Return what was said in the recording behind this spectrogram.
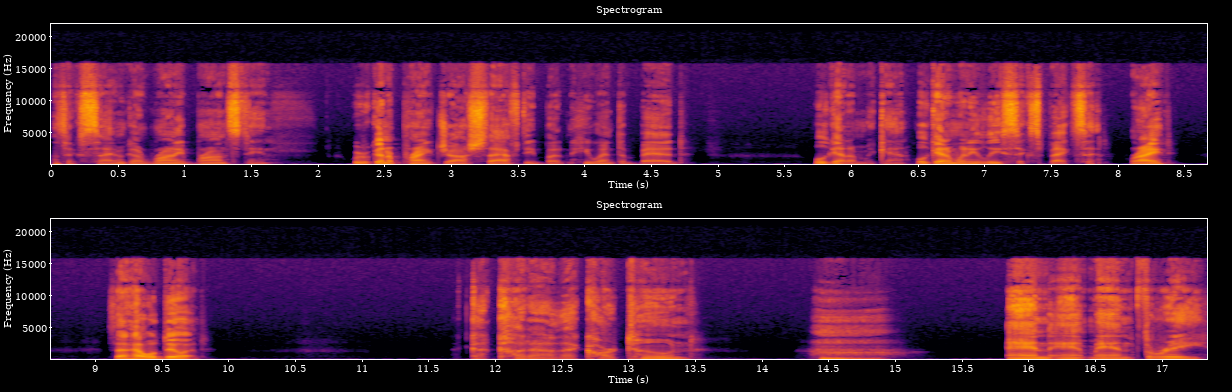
That's exciting. We got Ronnie Bronstein. We were going to prank Josh Safdie, but he went to bed. We'll get him again. We'll get him when he least expects it, right? Is that how we'll do it? Got cut out of that cartoon. and Ant Man 3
